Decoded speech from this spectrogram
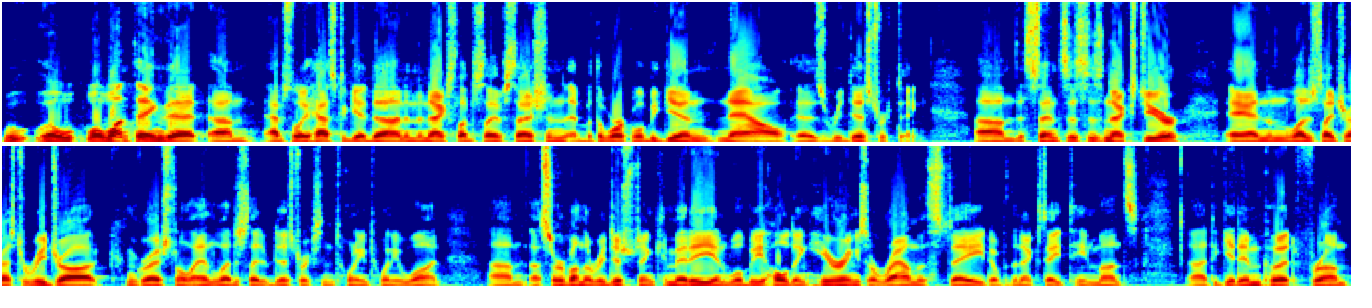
Well, well, one thing that um, absolutely has to get done in the next legislative session, but the work will begin now, is redistricting. Um, the census is next year, and then the legislature has to redraw congressional and legislative districts in 2021. Um, I serve on the redistricting committee, and we'll be holding hearings around the state over the next 18 months uh, to get input from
